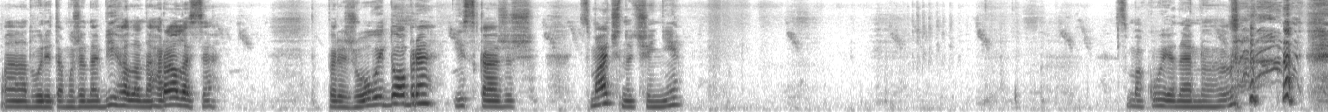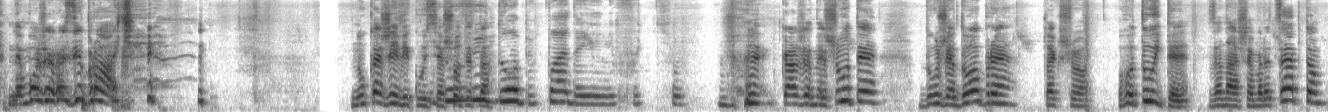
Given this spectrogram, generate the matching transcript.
Вона на дворі там уже набігала, награлася. Пережовуй добре і скажеш, смачно чи ні. Смакує, напевно, не може розібрати. Ну, кажи, Вікуся, що ти там? добре падає, не хочу. Каже, не шути, дуже добре. Так що готуйте за нашим рецептом.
